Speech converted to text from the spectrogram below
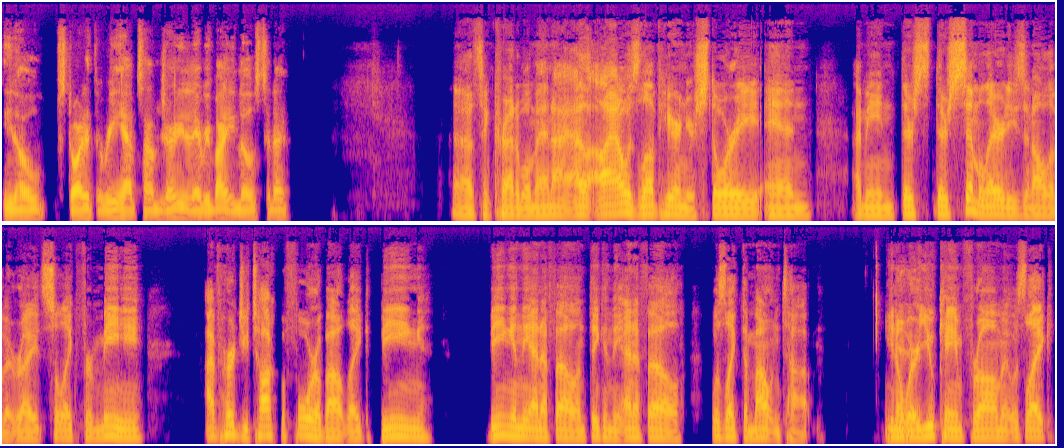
you know, started the rehab time journey that everybody knows today. Uh, that's incredible, man. I, I, I always love hearing your story, and I mean, there's there's similarities in all of it, right? So, like for me, I've heard you talk before about like being being in the NFL and thinking the NFL was like the mountaintop. You know, yeah. where you came from, it was like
